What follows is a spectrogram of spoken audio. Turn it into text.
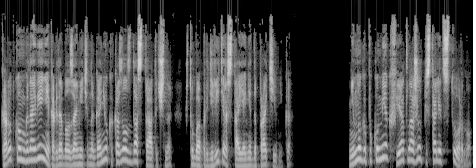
Короткого мгновения, когда был заметен огонек, оказалось достаточно, чтобы определить расстояние до противника. Немного покумеков, я отложил пистолет в сторону.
